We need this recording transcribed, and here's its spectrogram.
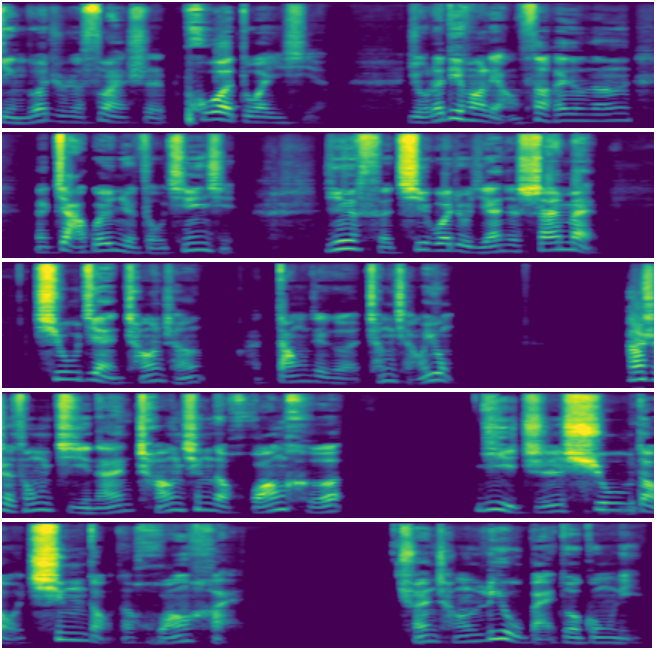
顶多就是算是坡多一些。有的地方两侧还都能嫁闺女、走亲戚。因此，齐国就沿着山脉修建长城，当这个城墙用。它是从济南长清的黄河一直修到青岛的黄海，全长六百多公里，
